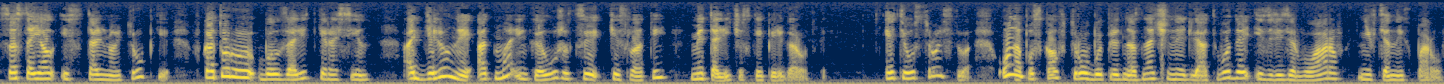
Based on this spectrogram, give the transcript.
состоял из стальной трубки, в которую был залит керосин, отделенный от маленькой лужицы кислоты металлической перегородкой. Эти устройства он опускал в трубы, предназначенные для отвода из резервуаров нефтяных паров.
